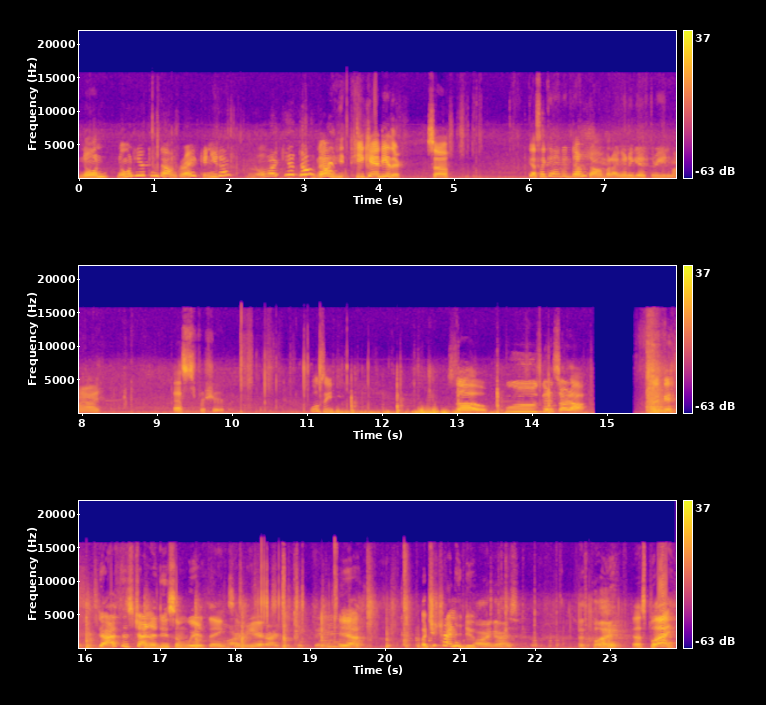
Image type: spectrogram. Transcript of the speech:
no one, no one here can dunk, right? Can you dunk? No, I can't dunk. No, he, he can't either. So, guess I can't get dunked on, but I'm gonna get a three in my eye. That's for sure. We'll see. So, who's gonna start off? Okay, Jonathan's trying to do some weird things over here. Yeah. What you trying to do? All right, guys. Let's play. Let's play.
